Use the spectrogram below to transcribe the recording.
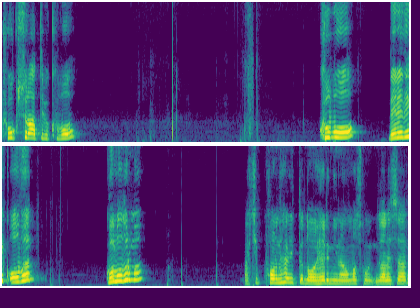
Çok süratli bir Kubo. Kubo denedik. Owen. Gol olur mu? Rakip korner ligde Neuer'in inanılmaz komik müdahalesi var.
